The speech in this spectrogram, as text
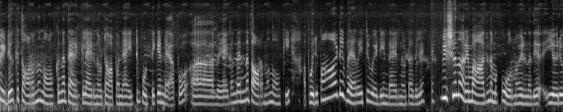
വീഡിയോ ഒക്കെ നമ്മൾ തുറന്ന് നോക്കുന്ന തിരക്കിലായിരുന്നു കേട്ടോ. അപ്പോൾ നൈറ്റ് പൊട്ടിക്കണ്ടേ. അപ്പോൾ വേഗം തന്നെ തുറന്ന് നോക്കി. അപ്പോൾ ഒരുപാട് വെറൈറ്റി വെടി ഉണ്ടായിരുന്നു കേട്ടോ അതിൽ വിഷു എന്ന് പറയുമ്പോൾ ആദ്യം നമുക്ക് ഓർമ്മ വരുന്നത് ഈ ഒരു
